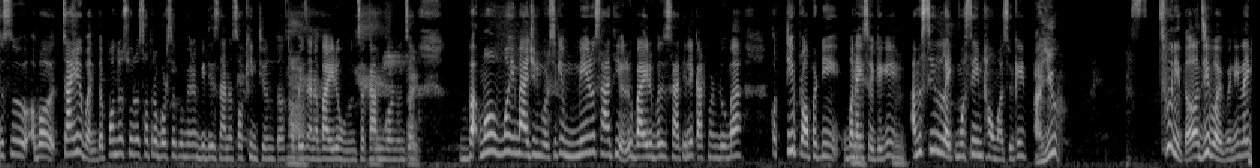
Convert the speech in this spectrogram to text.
जस्तो अब चाह्यो भने त पन्ध्र सोह्र सत्र वर्षको मेरो विदेश जान सकिन्थ्यो नि त। सबैजना बाहिर हुनुहुन्छ काम गर्नुहुन्छ। म म इमेजिन गर्छु कि मेरो साथीहरू बाहिर बसेको साथीले काठमाडौँमा कति प्रपर्टी बनाइसक्यो कि. आम स्टिल लाइक म सेम ठाउँमा छु कि? छु नि त जे भए पनि। लाइक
